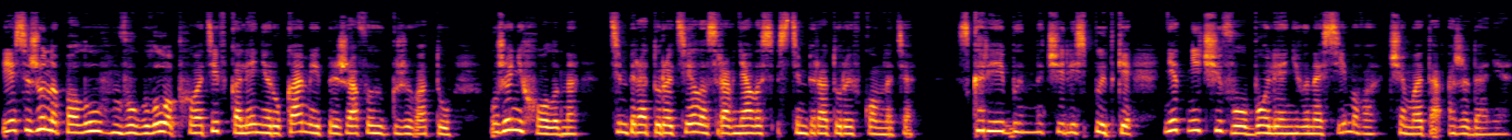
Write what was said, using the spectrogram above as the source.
Я сижу на полу, в углу, обхватив колени руками и прижав их к животу. Уже не холодно, Температура тела сравнялась с температурой в комнате. Скорее бы начались пытки. Нет ничего более невыносимого, чем это ожидание.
